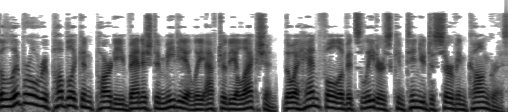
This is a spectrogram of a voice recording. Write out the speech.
The Liberal Republican Party vanished immediately after the election, though a handful of its leaders continued to serve in Congress.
